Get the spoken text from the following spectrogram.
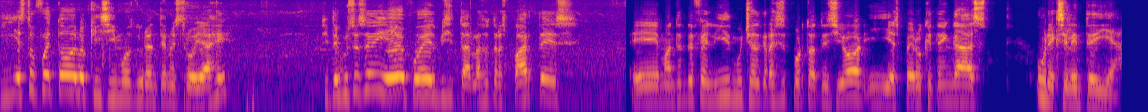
Y esto fue todo lo que hicimos durante nuestro viaje. Si te gustó ese video puedes visitar las otras partes. Eh, mantente feliz, muchas gracias por tu atención y espero que tengas un excelente día.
